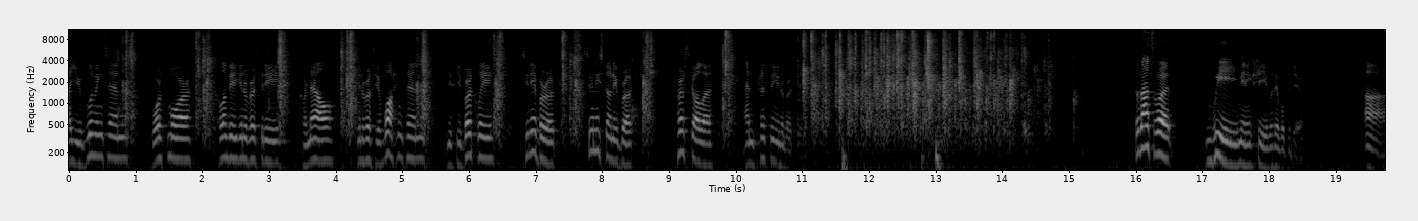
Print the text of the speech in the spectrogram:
IU Bloomington, Swarthmore, Columbia University, Cornell, University of Washington, UC Berkeley, SUNY Baruch, SUNY Stony Brook, Per Scholas, and Princeton University. So that's what we, meaning she, was able to do. Uh,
